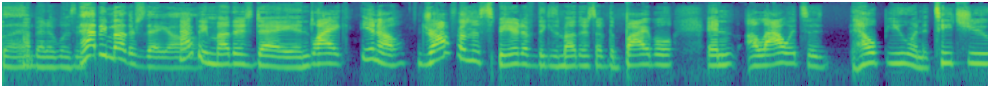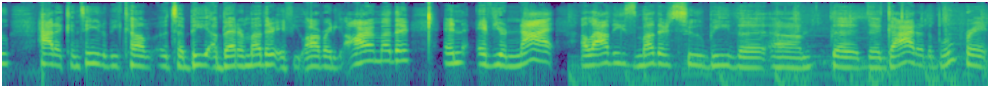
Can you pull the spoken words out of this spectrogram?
But I bet it wasn't. Happy Mother's Day, y'all. Happy Mother's Day. And like, you know, draw from the spirit of these mothers of the Bible and allow it to help you and to teach you how to continue to become to be a better mother if you already are a mother and if you're not allow these mothers to be the um the the guide or the blueprint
